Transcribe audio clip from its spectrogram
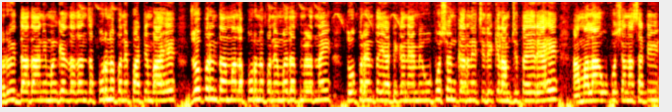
रोहित दादा आणि मंगेश दादांचा पूर्णपणे पाठिंबा आहे. जोपर्यंत आम्हाला पूर्णपणे मदत मिळत नाही तोपर्यंत या ठिकाणी आम्ही उपोषण करण्याची देखील आमची तयारी आहे. आम्हाला उपोषणासाठी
